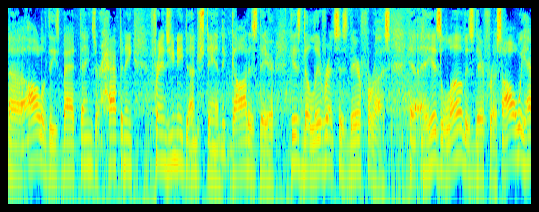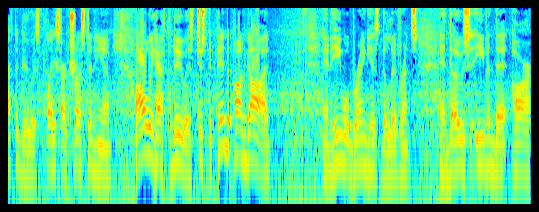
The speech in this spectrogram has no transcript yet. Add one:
uh, all of these bad things are happening. Friends, you need to understand that God is there. His deliverance is there for us. Uh, His love is there for us. All we have to do is place our trust in Him. All we have to do is just depend upon God and He will bring His deliverance. And those even that are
